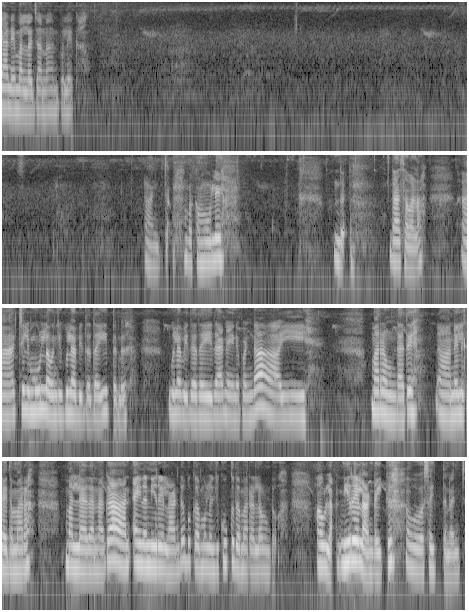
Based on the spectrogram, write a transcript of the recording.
ಯಾನೆ ಮಲ್ಲ ಜನ ಅನ್ಪಲೇಕ. ಅಂಚ ಬೊಕ ಮೂಲೆ ಒಂದು ದಾಸವಾಳ. ಆ್ಯಕ್ಚುಲಿ ಮೂಲ ಒಂಜಿ ಗುಲಾಬಿದ ದೈ ಇತ್ತಂಡು ಗುಲಾಬಿದ ದೈ ದಾಣೆನ ಪಂಡ, ಈ ಮರ ಉಂಡದೆ ನೆಲ್ಲಿಕಾಯ್ದ ಮರ ಮಲ್ಲದನಗ ಅದನ್ನಾಗ ಐನ ನೀರೆಲಾಂಡು ಬೊಕ ಮೂಲೊಂಜಿ ಕುಕ್ಕುದ ಮರ ಎಲ್ಲ ಉಂಡು. ಅವಲ ನೀರೆಲಾಂಡ ಇಕ್ ಅವು ಸೈತ್ತನ ಅಂಚ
